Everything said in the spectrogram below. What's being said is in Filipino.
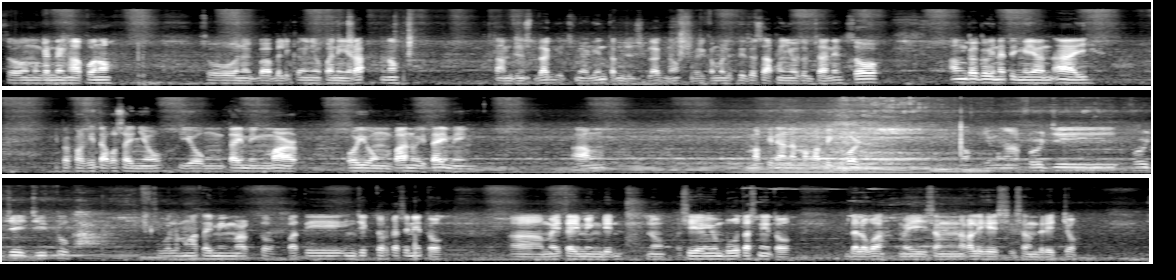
So magandang hapon no. So nagbabalik ang inyong panira no. Tam Jones Vlog, it's me again, Tam Jones Vlog no. Welcome ulit dito sa aking YouTube channel. So ang gagawin natin ngayon ay ipapakita ko sa inyo yung timing mark o yung paano i-timing ang makina ng mga big board. No, yung mga 4G 4J G2. Wala mga timing mark to. Pati injector kasi nito ah, may timing din no? Kasi yung butas nito dalawa. May isang nakalihis isang diretso.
